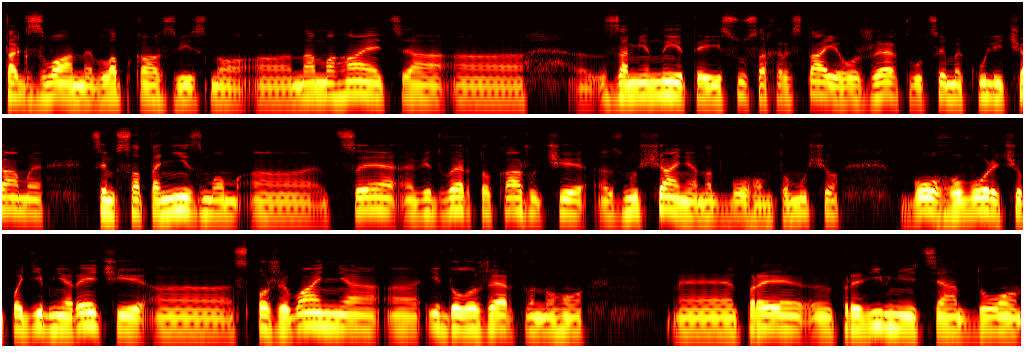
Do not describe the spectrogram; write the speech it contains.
так зване в лапках, звісно, е, намагається е, замінити Ісуса Христа, Його жертву цими кулічами, цим сатанізмом. Е, Це, відверто кажучи, знущання над Богом, тому що Бог говорить, що подібні речі е, споживання е, ідоложертвеного е, прирівнюється до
